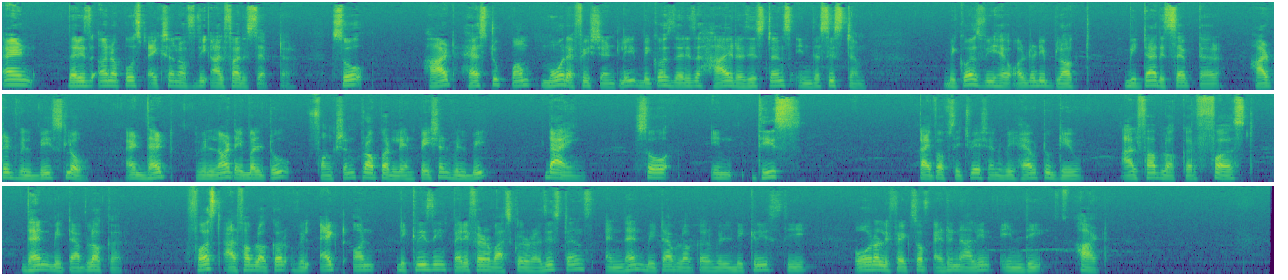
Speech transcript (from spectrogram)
and there is unopposed action of the alpha receptor. So heart has to pump more efficiently because there is a high resistance in the system. Because we have already blocked beta receptor, heart rate will be slow and that will not able to function properly and patient will be dying. So in this type of situation we have to give alpha blocker first then beta blocker. First alpha blocker will act on decreasing peripheral vascular resistance and then beta blocker will decrease the overall effects of adrenaline in the heart.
